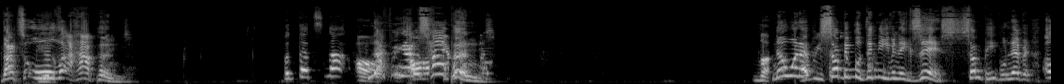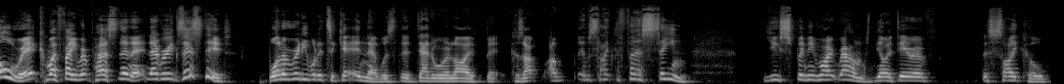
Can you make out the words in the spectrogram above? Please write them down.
That's all that happened. But that's not all. Nothing else all- happened. Look, No one. every- some people didn't even exist. Some people never. Ulrich, my favourite person in it, never existed. What I really wanted to get in there was the dead or alive bit because I, I, it was like the first scene. You spin me right round the idea of the cycle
